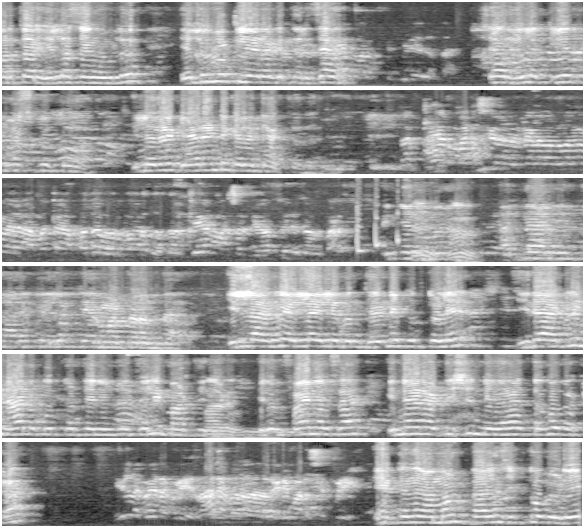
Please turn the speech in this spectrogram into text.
ಬರ್ತಾರೆ ಎಲ್ಲ ಸಂಘಗಳು. ಎಲ್ರಿಗೂ ಕ್ಲಿಯರ್ ಆಗುತ್ತಲ್ಲ ಸರ್? ಸರ್ ಎಲ್ಲ ಕ್ಲಿಯರ್ ಮಾಡಿಸ್ಬೇಕು. ಇಲ್ಲದ್ರೆ ಗ್ಯಾರಂಟಿ ಗ್ಯಾರಂಟಿ ಆಗ್ತದೆ. ಹದಿನಾರನೇ ತಾರೀಕು ಎಲ್ಲ ಕ್ಲಿಯರ್ ಮಾಡ್ತಾರಂತ. ಇಲ್ಲ ಅಂದ್ರೆ ಎಲ್ಲ ಇಲ್ಲೇ ಬಂದು ಧರಣಿ ಕೂತ್ಕೊಳ್ಳಿ. ಇದಾಗ್ಲಿ ನಾನು ಕೂತ್ಕೊಂತೇನೆ ಮಾಡ್ತೀನಿ. ಇದೊಂದು ಇದು ಫೈನಲ್ ಸರ್ ಇನ್ಯಾರ ಡಿಸಿಷನ್ ತಗೋಬೇಕಾ? ಯಾಕಂದ್ರೆ ಅಮೌಂಟ್ ಬ್ಯಾಲೆನ್ಸ್ ಇಟ್ಕೋಬೇಡಿ.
